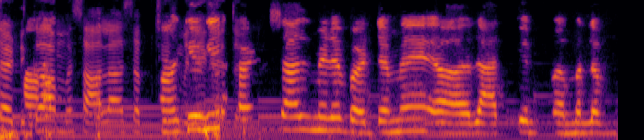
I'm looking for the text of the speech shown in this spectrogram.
तड़का हाँ। मसाला सब हाँ चीज़ क्योंकि हर साल मेरे बर्थडे में रात के मतलब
